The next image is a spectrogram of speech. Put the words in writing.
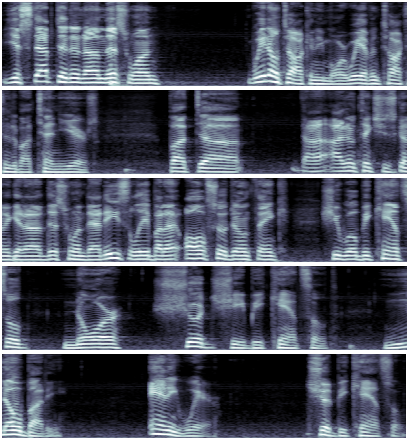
you stepped in it on this one. We don't talk anymore. We haven't talked in about ten years, but. Uh, I don't think she's going to get out of this one that easily, but I also don't think she will be canceled, nor should she be canceled. Nobody, anywhere, should be canceled.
